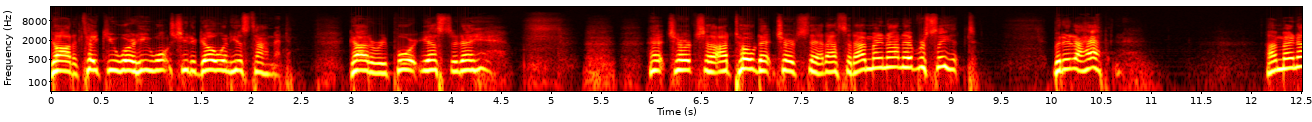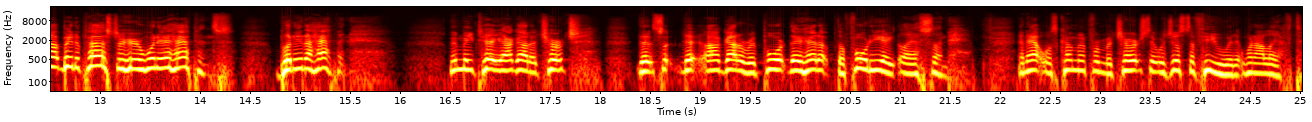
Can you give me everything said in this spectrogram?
God will take you where He wants you to go in His timing. Got a report yesterday. That church, uh, I told that church that. I said, I may not ever see it, but it'll happen. I may not be the pastor here when it happens, but it'll happen. Let me tell you, I got a church that's, that I got a report they had up to 48 last Sunday. And that was coming from a church that was just a few in it when I left.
